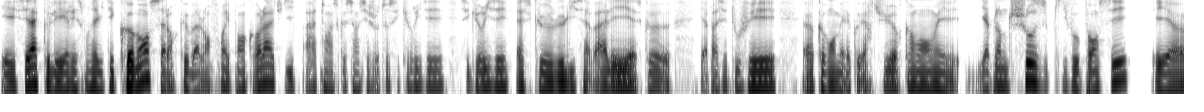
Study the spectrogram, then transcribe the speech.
et c'est là que les responsabilités commencent, alors que bah, l'enfant est pas encore là. Tu dis, attends, est-ce que c'est un siège auto-sécurité sécurisé? Est-ce que le lit ça va aller? Est-ce qu'il n'y a pas assez étouffé Euh, Comment on met la couverture? Comment on met Il y a plein de choses qu'il faut penser, et euh,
